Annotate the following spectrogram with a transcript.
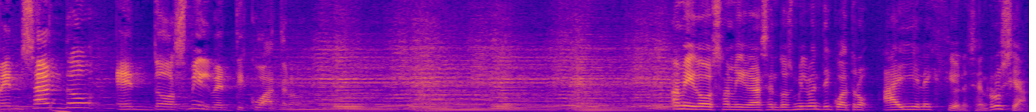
Pensando en 2024. Amigos, amigas, en 2024 hay elecciones en Rusia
